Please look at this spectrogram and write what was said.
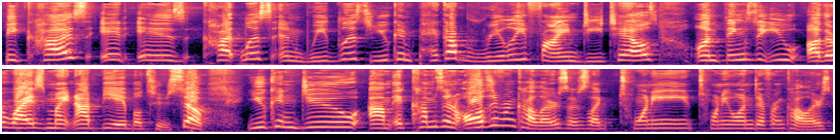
because it is cutless and weedless, you can pick up really fine details on things that you otherwise might not be able to. So you can do, um, it comes in all different colors. There's like 20, 21 different colors.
